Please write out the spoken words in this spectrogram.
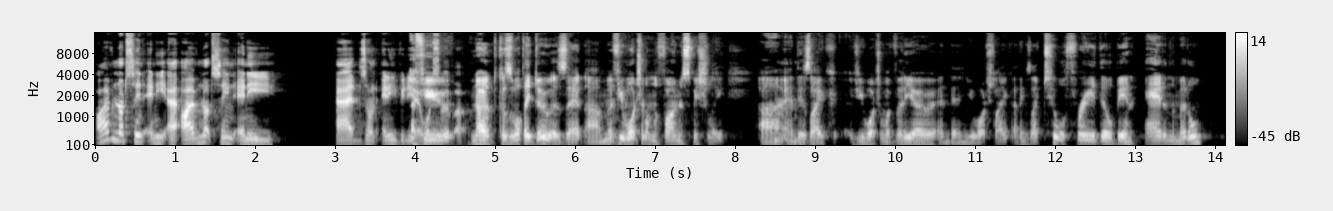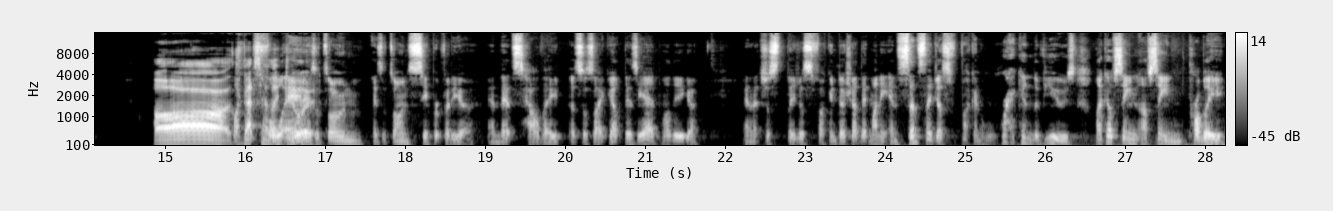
I have not seen any. I have not seen any ads on any video if you whatsoever. no, because what they do is that um, if Hmm. you watch it on the phone, especially, uh, Hmm. and there's like if you watch on a video and then you watch like I think it's like two or three, there'll be an ad in the middle. Oh, Like that's a how they do it. as its own as its own separate video, and that's how they. It's just like, yep, there's the ad. Well, there you go. And it's just they just fucking dish out that money, and since they just fucking rack in the views, like I've seen, I've seen probably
